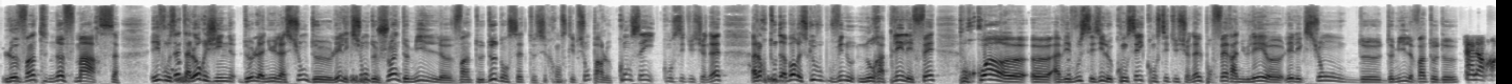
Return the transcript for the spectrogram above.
le 29 mars. Et vous êtes à l'origine de l'annulation de l'élection de juin 2022 dans cette circonscription par le Conseil constitutionnel. Alors tout d'abord, est-ce que vous pouvez nous, nous rappeler les faits? Pourquoi euh, euh, avez-vous saisi le Conseil constitutionnel pour faire annuler euh, l'élection de 2022 Alors,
